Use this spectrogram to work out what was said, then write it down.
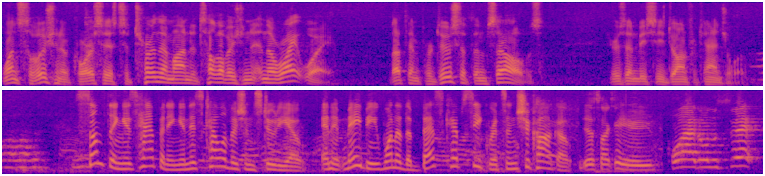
One solution, of course, is to turn them onto television in the right way. Let them produce it themselves. Here's NBC's Dawn Fratangelo. Something is happening in this television studio, and it may be one of the best kept secrets in Chicago. Yes, I can hear you. Quiet on the set.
